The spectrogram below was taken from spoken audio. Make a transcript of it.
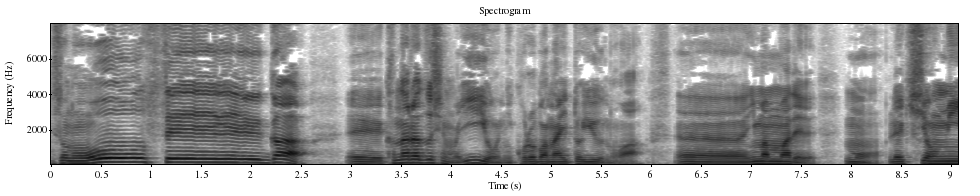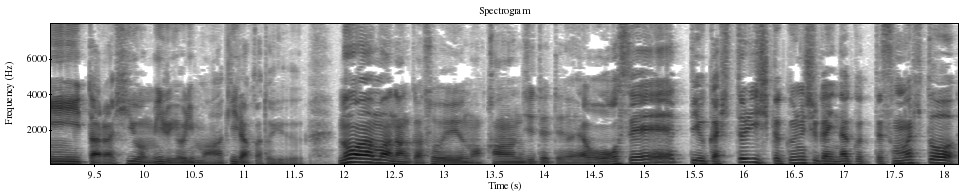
その、王政が、えー、必ずしもいいように転ばないというのは、えー、今までもう歴史を見たら火を見るよりも明らかというのは、まあなんかそういうのは感じてて、王政っていうか一人しか君主がいなくって、その人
